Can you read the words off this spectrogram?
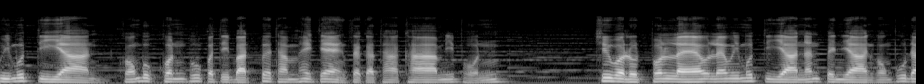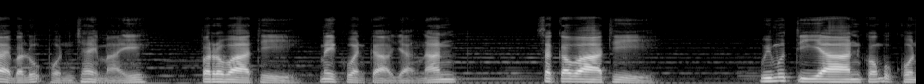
วิมุตติญาณของบุคคลผู้ปฏิบัติเพื่อทำให้แจ้งสกทาคามิผล ชื่อว่าหลุดพ้นแล้ว และวิมุตติญาณนั้นเป็นญาณของผู้ได้บรรลุผลใช่ไหม ปรวาทีไม่ควรกล่าวอย่างนั้น สกวาที วิมุตติญาณของบุคคล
